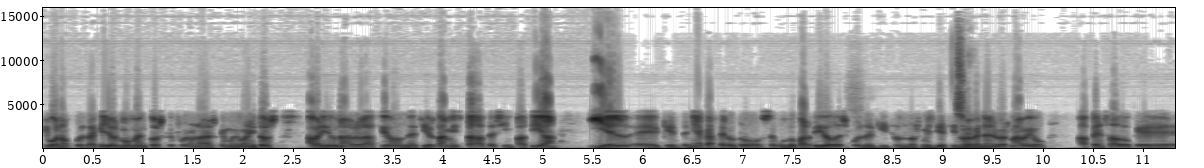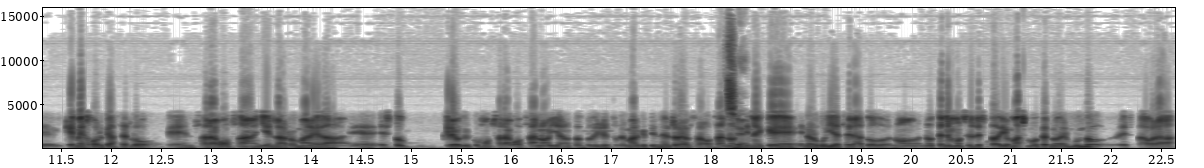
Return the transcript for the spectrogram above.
y bueno, pues de aquellos momentos que fueron la que muy bonitos, ha venido una relación de cierta amistad, de simpatía y él, eh, que tenía que hacer otro segundo partido después del que hizo en 2019 en el Bernabéu, ha pensado que, que, mejor que hacerlo en Zaragoza y en la Romareda. Eh, esto creo que como zaragozano, ya no tanto director de marketing del Real Zaragoza, nos tiene que enorgullecer a todos. ¿no? no tenemos el estadio más moderno del mundo, está ahora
